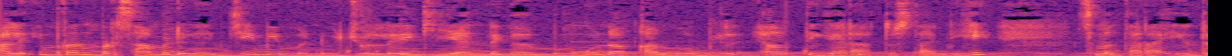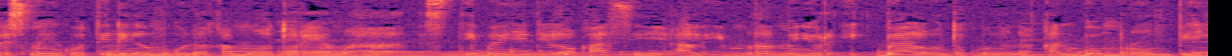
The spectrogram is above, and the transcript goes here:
Ali Imron bersama dengan Jimmy menuju Legian dengan menggunakan mobil L300 tadi, sementara Idris mengikuti dengan menggunakan motor Yamaha. Setibanya di lokasi, Ali Imron menyuruh Iqbal untuk mengenakan bom rompi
